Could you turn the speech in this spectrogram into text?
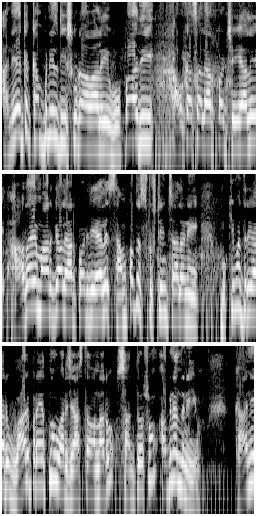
అనేక కంపెనీలు తీసుకురావాలి ఉపాధి అవకాశాలు ఏర్పాటు చేయాలి ఆదాయ మార్గాలు ఏర్పాటు చేయాలి సంపద సృష్టించాలని ముఖ్యమంత్రి గారు వారి ప్రయత్నం వారు చేస్తూ ఉన్నారు. సంతోషం అభినందనీయం. కానీ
